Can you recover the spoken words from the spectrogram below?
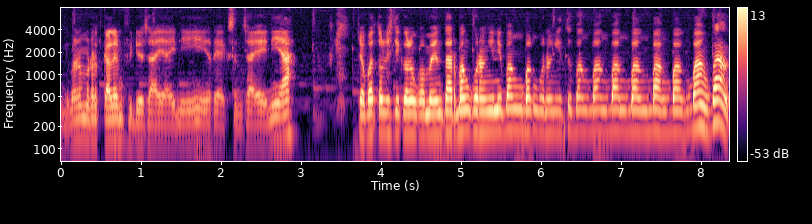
gimana menurut kalian video saya ini reaction saya ini ya coba tulis di kolom komentar bang kurang ini bang bang kurang itu bang bang bang bang bang bang bang bang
